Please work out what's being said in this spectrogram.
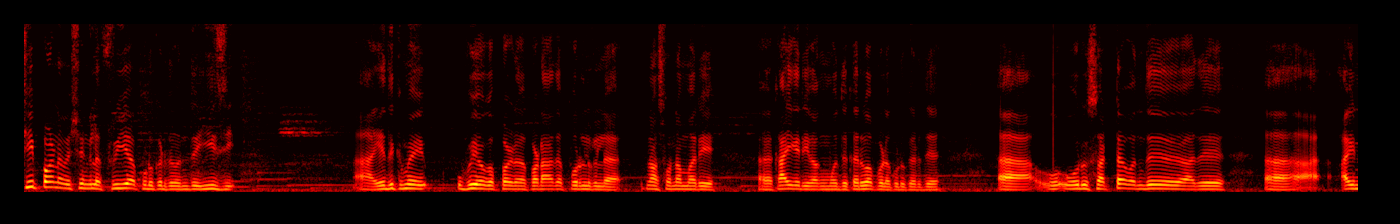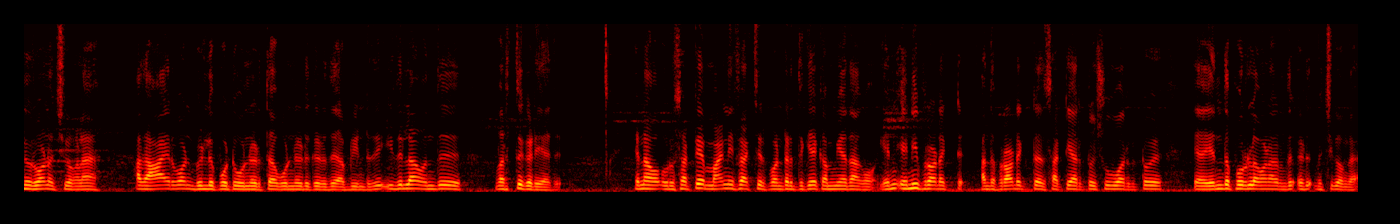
சீப்பான விஷயங்களை ஃப்ரீயாக கொடுக்கறது வந்து ஈஸி எதுக்குமே உபயோகப்பட படாத பொருள்களை நான் சொன்ன மாதிரி காய்கறி வாங்கும்போது கருவேப்பிலை கொடுக்கறது. ஒ- ஒரு சட்டை வந்து அது ஐநூறுரூவான்னு வச்சுக்கோங்களேன். அது ஆயிரரூவான்னு பில்லு போட்டு ஒன்று எடுத்தால் ஒன்று எடுக்கிறது அப்படின்றது. இதெல்லாம் வந்து வர்த்து கிடையாது. ஏன்னா ஒரு சட்டையை மேனுஃபேக்சர் பண்ணுறதுக்கே கம்மியாக தான் ஆகும். என் எனி ப்ராடக்ட் அந்த ப்ராடக்ட் சட்டையாக இருக்கட்டும் ஷூவாக இருக்கட்டும் எந்த பொருளை வேணால் இருந்து எடு வச்சுக்கோங்க.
